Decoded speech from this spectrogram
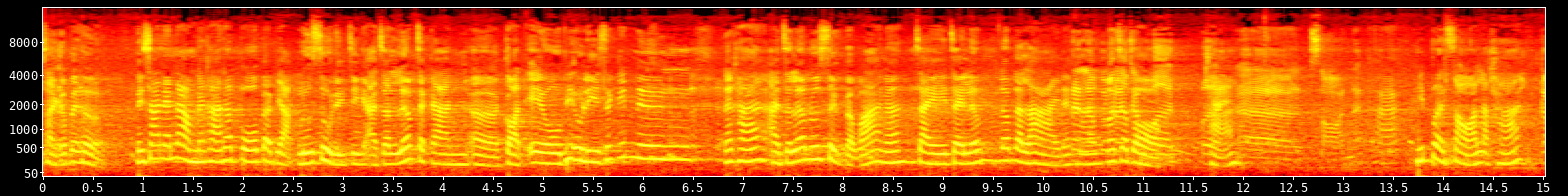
ใส่ก็ไปเถอะลิซ่าแนะนำนะคะ ถ้าโป๊แบบอยากรู้สูตรจริงๆ อาจจะเริ่มจากการเอ่อกอดเอวพี่อุลีสักนิดนึงนะคะ อาจจะเริ่มรู้สึกแบบว่านะใจใจเริ่มเริ่มละลายนะแต่คะเราก็กำลังจะจะบอกเปิดเปิดค่ะเอ่อสอนนะคะนี่เปิดสอนเหรอคะก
